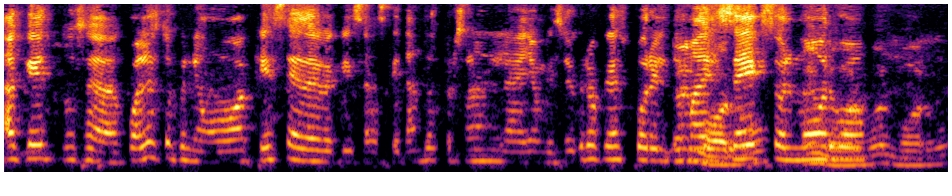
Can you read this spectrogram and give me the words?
a qué, o sea, cuál es tu opinión o a qué se debe quizás que tantas personas la hayan visto? Yo creo que es por el tema del morbo, sexo, el morbo, morbo, el morbo.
